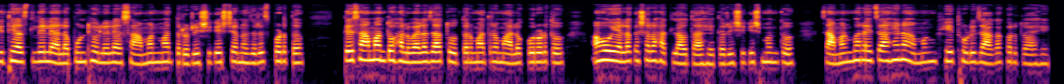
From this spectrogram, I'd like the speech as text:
तिथे असलेल्या लपून ठेवलेल्या सामान मात्र ऋषिकेशच्या नजरेस पडतं. ते सामान तो हलवायला जातो तर मात्र मालक ओरडतो अहो याला कशाला हात लावता आहे? तर ऋषिकेश म्हणतो सामान भरायचं आहे ना मग हे थोडी जागा करतो आहे.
